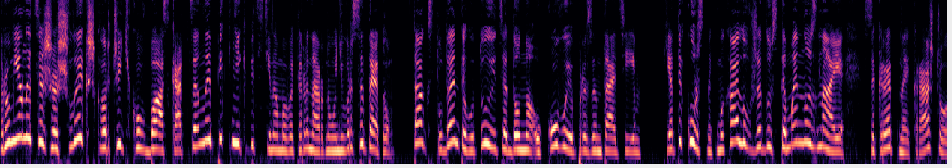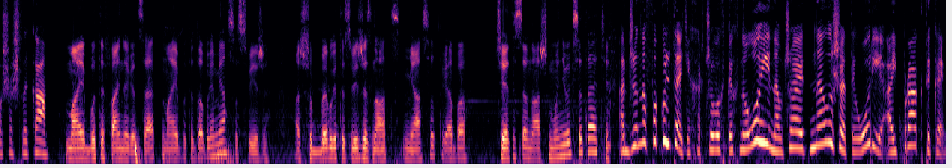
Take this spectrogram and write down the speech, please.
Рум'яниться шашлик, шкварчить ковбаска. Це не пікнік під стінами ветеринарного університету. Так, студенти готуються до наукової презентації. П'ятикурсник Михайло вже достеменно знає секрет найкращого шашлика. Має бути файний рецепт, має бути добре м'ясо свіже. А щоб вибрати свіже зна- м'ясо, треба вчитися в нашому університеті. Адже на факультеті харчових технологій навчають не лише теорії, а й практики.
